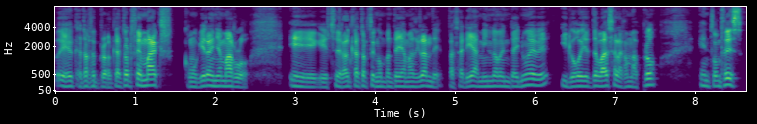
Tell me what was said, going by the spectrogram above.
el 14 Pro, el 14 Max, como quieran llamarlo, eh, que será el 14 con pantalla más grande, pasaría a 1099 y luego ya te vas a la gama Pro. Entonces,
